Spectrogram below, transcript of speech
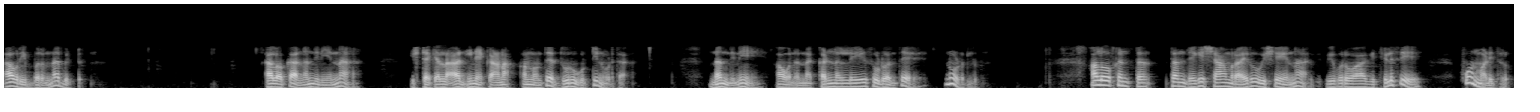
ಅವರಿಬ್ಬರನ್ನ ಬಿಟ್ಟು. ಅಲೋಕ ನಂದಿನಿಯನ್ನ, ಇಷ್ಟಕ್ಕೆಲ್ಲ ನೀನೇ ಕಾರಣ ಅನ್ನುವಂತೆ ದೂರುಗುಟ್ಟಿ ನೋಡ್ದ. ನಂದಿನಿ ಅವನನ್ನು ಕಣ್ಣಲ್ಲೇ ಸುಡುವಂತೆ ನೋಡಿದ್ಲು. ಅಲೋಕನ್ ತ- ತಂದೆಗೆ ಶ್ಯಾಮರಾಯರು ವಿಷಯನ ವಿವರವಾಗಿ ತಿಳಿಸಿ ಫೋನ್ ಮಾಡಿದರು.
